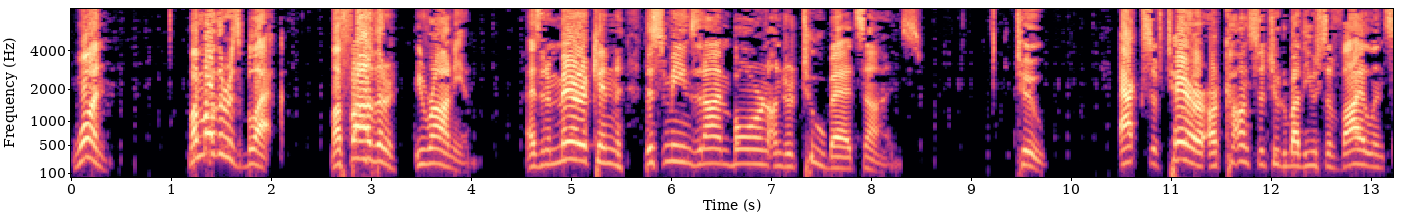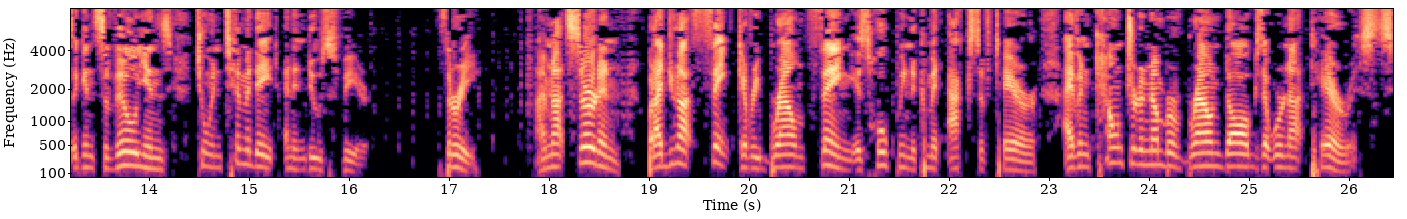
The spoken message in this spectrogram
One, my mother is black. My father, Iranian. As an American, this means that I'm born under two bad signs. Two, acts of terror are constituted by the use of violence against civilians to intimidate and induce fear. Three, I'm not certain, but I do not think every brown thing is hoping to commit acts of terror. I've encountered a number of brown dogs that were not terrorists.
